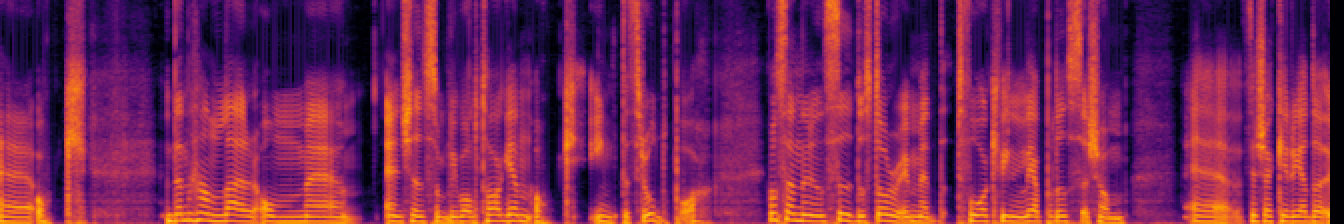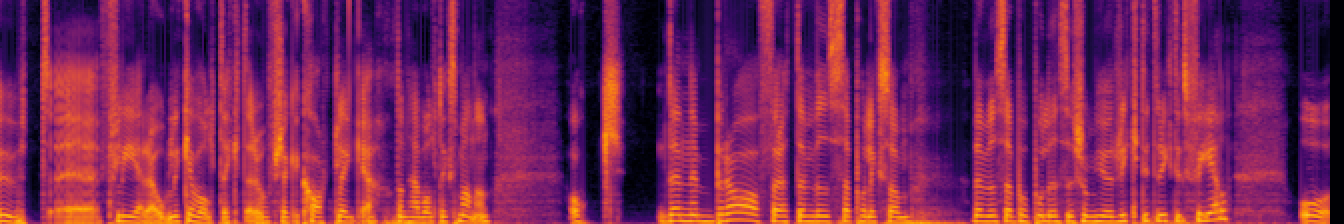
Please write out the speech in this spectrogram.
Eh, och den handlar om eh, en tjej som blir våldtagen och inte trodd på. Och sen är det en sidostory med två kvinnliga poliser som eh, försöker reda ut eh, flera olika våldtäkter och försöker kartlägga den här våldtäktsmannen. Och den är bra för att den visar på liksom den visar på poliser som gör riktigt, riktigt fel och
